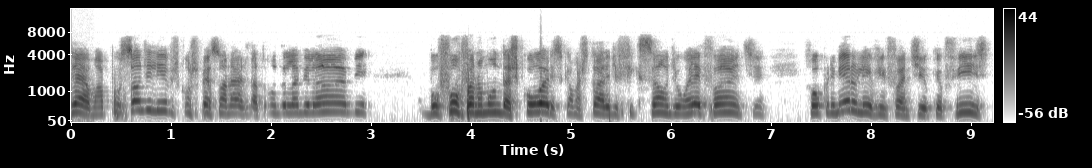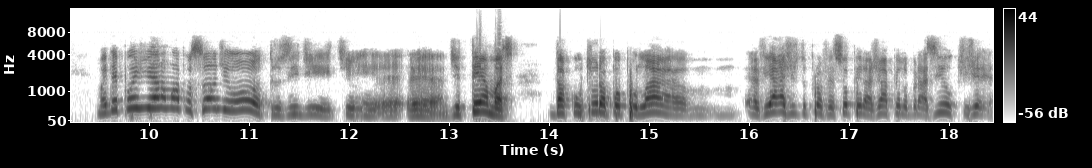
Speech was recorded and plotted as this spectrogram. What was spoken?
É, uma porção de livros com os personagens da Turma do Lambi Lambi, Bufunfa no Mundo das Cores, que é uma história de ficção de um elefante. Foi o primeiro livro infantil que eu fiz, mas depois vieram uma porção de outros e de, de, é, é de temas da cultura popular, é, Viagens do Professor Pirajá pelo Brasil, que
